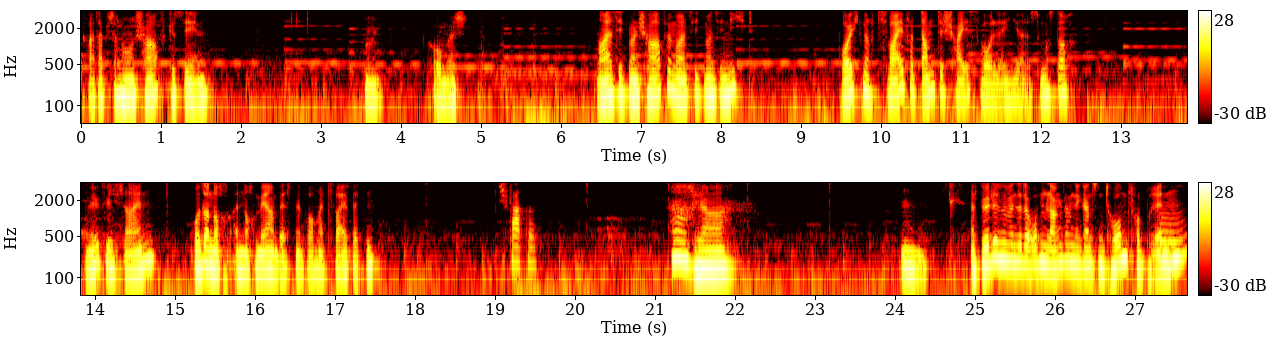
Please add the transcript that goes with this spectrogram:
Gerade habe ich doch noch ein Schaf gesehen. Hm, komisch. Mal sieht man Schafe, mal sieht man sie nicht. Bräuchte noch zwei verdammte Scheißwolle hier. Das muss doch möglich sein. Oder noch, noch mehr am besten. Wir brauchen ja zwei Betten. Ich fackel. Ach ja. Hm. Das Blöde ist, wenn sie da oben langsam den ganzen Turm verbrennen, Mhm.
